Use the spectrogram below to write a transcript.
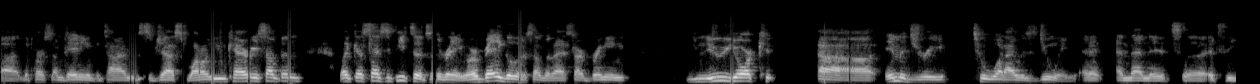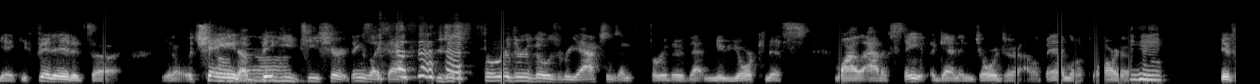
Uh, the person I'm dating at the time suggests, why don't you carry something like a slice of pizza to the ring or a bagel or something? I start bringing New York uh, imagery to what I was doing, and it, and then it's uh, it's the Yankee fitted, it's a you know a chain, oh, a Biggie T-shirt, things like that. you just further those reactions and further that New Yorkness while out of state, again in Georgia, Alabama, Florida. Mm-hmm. If,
